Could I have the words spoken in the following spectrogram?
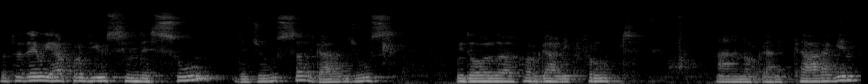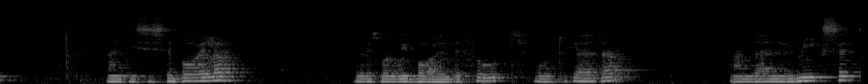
So today we are producing the su, the juice, garam juice, with all uh, organic fruit and organic carrageen. And this is the boiler. Here is where we boil the fruit all together. And then we'll mix it.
